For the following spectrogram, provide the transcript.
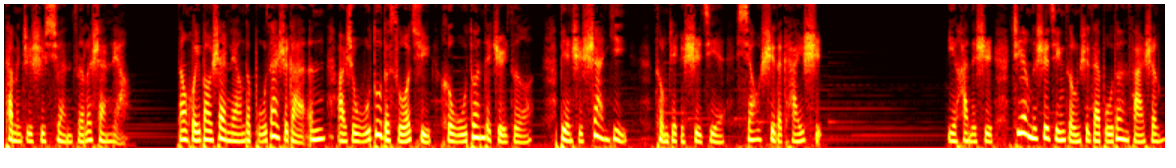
他们只是选择了善良。”当回报善良的不再是感恩，而是无度的索取和无端的指责，便是善意从这个世界消失的开始。遗憾的是，这样的事情总是在不断发生。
